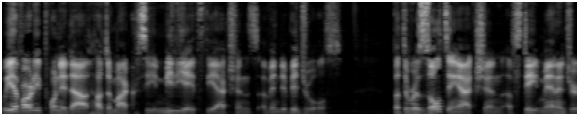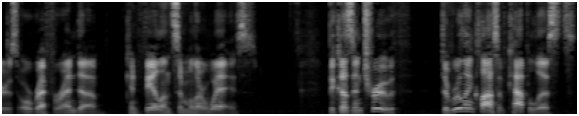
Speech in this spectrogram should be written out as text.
We have already pointed out how democracy mediates the actions of individuals, but the resulting action of state managers or referenda can fail in similar ways. Because in truth, the ruling class of capitalists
